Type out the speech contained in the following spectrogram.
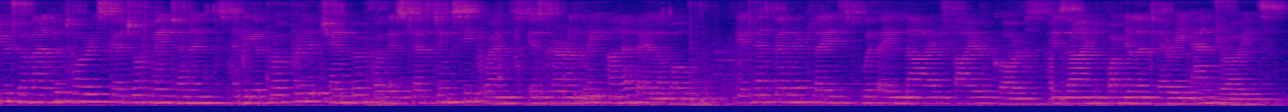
Due to mandatory scheduled maintenance, the appropriate chamber for this testing sequence is currently unavailable. It has been replaced with a live fire course designed for military androids.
